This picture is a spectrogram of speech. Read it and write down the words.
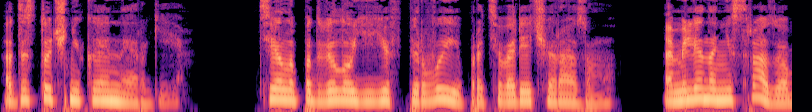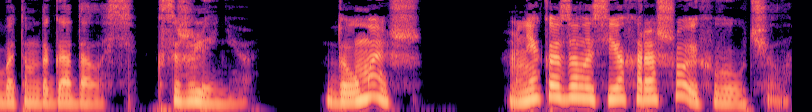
от источника энергии. Тело подвело ее впервые, противоречия разуму, а Милена не сразу об этом догадалась, к сожалению. «Думаешь? Мне казалось, я хорошо их выучила».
